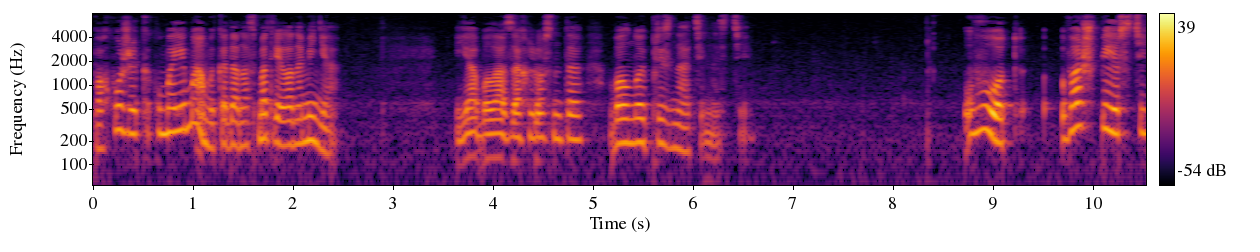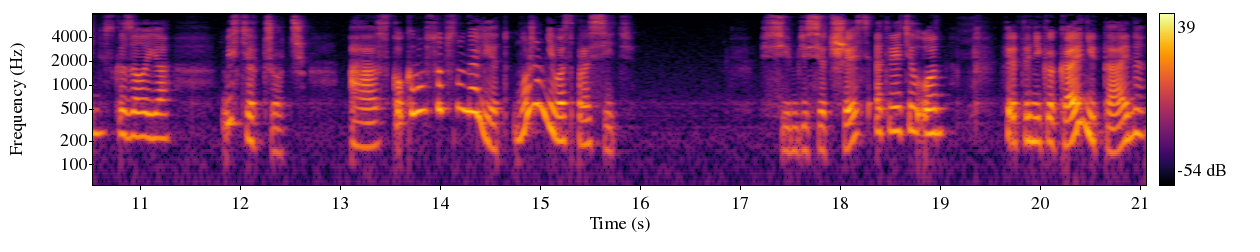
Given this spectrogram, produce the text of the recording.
похожей, как у моей мамы, когда она смотрела на меня. Я была захлестнута волной признательности. «Вот, ваш перстень», — сказала я. «Мистер Джордж, а сколько вам, собственно, лет? Можно мне вас спросить?» «Семьдесят шесть», — ответил он. «Это никакая не тайна».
